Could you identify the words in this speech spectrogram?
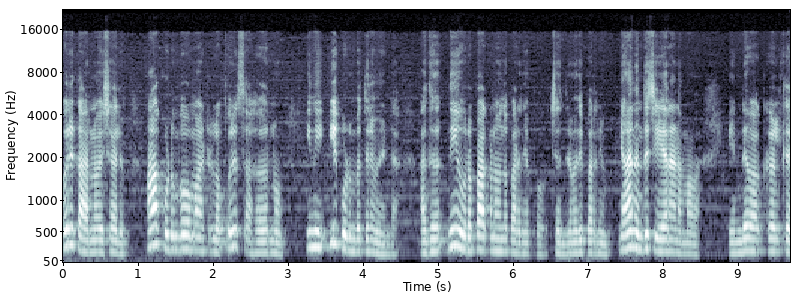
ഒരു കാരണവശാലും ആ കുടുംബവുമായിട്ടുള്ള ഒരു സഹകരണവും ഇനി ഈ കുടുംബത്തിന് വേണ്ട. അത് നീ ഉറപ്പാക്കണമെന്ന് പറഞ്ഞപ്പോൾ ചന്ദ്രമതി പറഞ്ഞു ഞാൻ എന്ത് ചെയ്യാനാണ് അമ്മവ? എന്റെ വാക്കുകൾക്ക്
